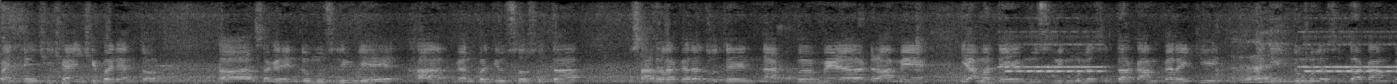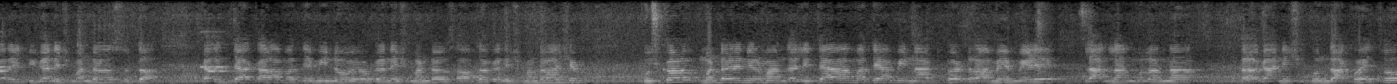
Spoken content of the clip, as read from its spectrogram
पंच्याऐंशी शहाऐंशीपर्यंत पर्यंत सगळे हिंदू मुस्लिम जे हा गणपती उत्सवसुद्धा साजरा करत होते. नाटकं मेळं ड्रामे यामध्ये मुस्लिम मुलंसुद्धा काम करायची आणि हिंदू मुलंसुद्धा काम करायची गणेश मंडळासुद्धा कारण त्या काळामध्ये मी नवयोग गणेश मंडळ सावता गणेश मंडळ असे पुष्कळ मंडळे निर्माण झाली. त्यामध्ये आम्ही नाटकं ड्रामे मेळे लहान लहान मुलांना गाणी शिकून दाखवायचो.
